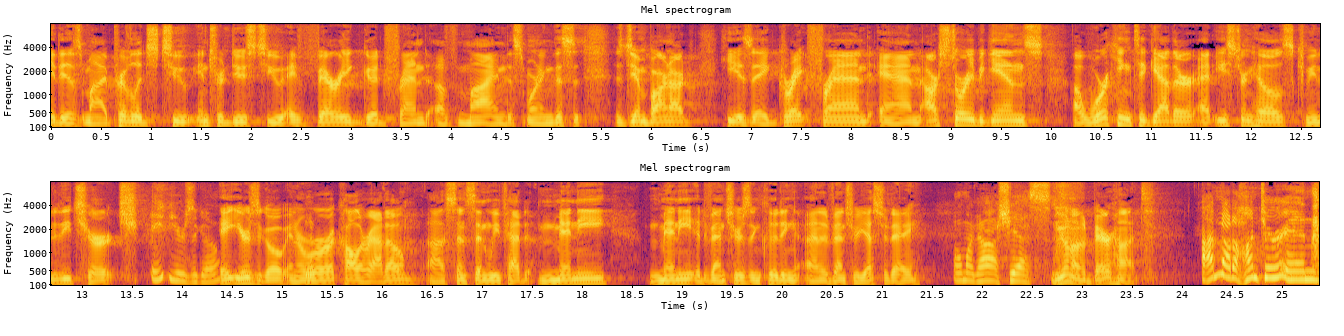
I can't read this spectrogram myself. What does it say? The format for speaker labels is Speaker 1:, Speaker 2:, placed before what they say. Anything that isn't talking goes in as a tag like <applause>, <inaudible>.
Speaker 1: It is my privilege to introduce to you a very good friend of mine this morning. This is Jim Barnard. He is a great friend, and our story begins uh, working together at Eastern Hills Community Church.
Speaker 2: Eight years ago.
Speaker 1: Eight years ago in Aurora, Colorado. Uh, since then, we've had many, many adventures, including an adventure yesterday.
Speaker 2: Oh my gosh, yes.
Speaker 1: We went on a bear hunt.
Speaker 2: I'm not a hunter, and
